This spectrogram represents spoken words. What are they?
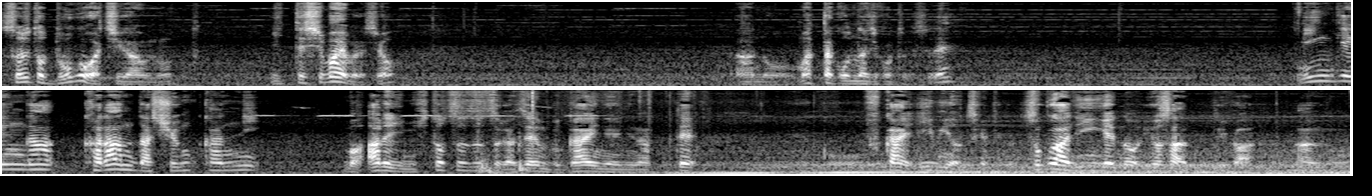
それとどこが違うの？と言ってしまえばですよ。あの全く同じことですね。人間が絡んだ瞬間に、まあ、ある意味一つずつが全部概念になってこう深い意味をつけてくる。そこは人間の良さっていうかあの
